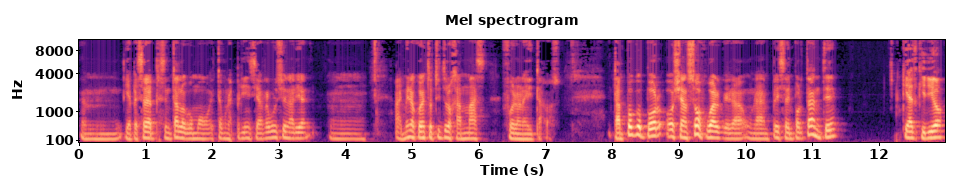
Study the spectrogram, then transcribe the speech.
mm, y a pesar de presentarlo como esta una experiencia revolucionaria, mm, al menos con estos títulos jamás fueron editados. Tampoco por Ocean Software, que era una empresa importante, que adquirió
